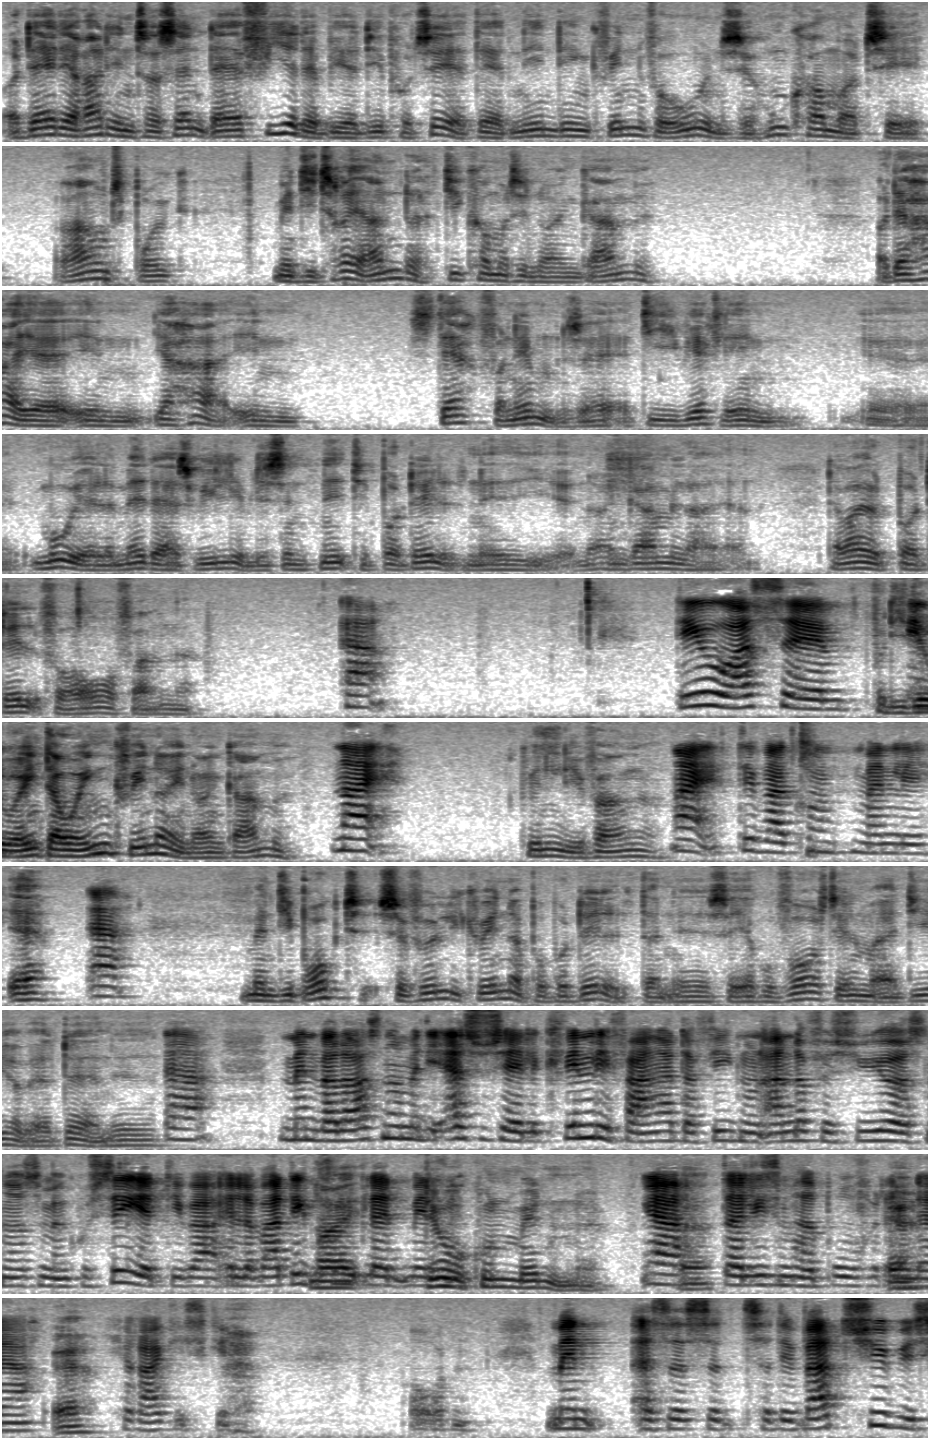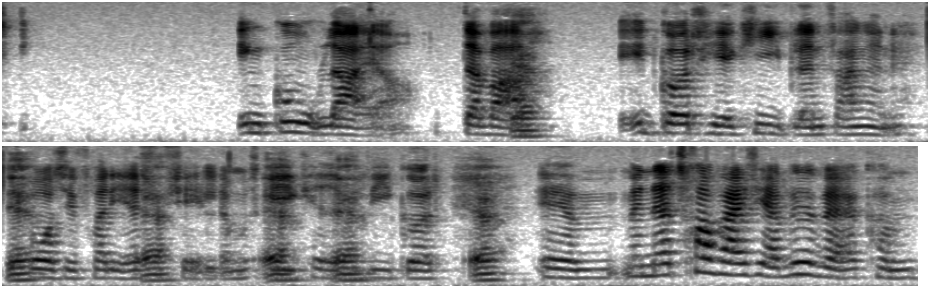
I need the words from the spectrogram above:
Og der er det ret interessant, der er fire, der bliver deporteret. Der den ene, det er en kvinde fra Odense. Hun kommer til Ravnsbryg, men de tre andre, de kommer til Nøgen Gamme. Og der har jeg en, jeg har en stærk fornemmelse af, at de virkelig en, øh, mod eller med deres vilje blev sendt ned til bordellet nede i øh, Nøgen Gamme-lejren. Der var jo et bordel for overfanger. Ja. Det er jo også... Øh, Fordi det en... var ingen, der var ingen kvinder i Nøgen Gamme. Nej. Kvindelige fanger. Nej, det var kun mandlige. Ja. ja. Men de brugte selvfølgelig kvinder på bordellet dernede, så jeg kunne forestille mig, at de har været dernede. Ja, men var der også noget med de asociale kvindelige fanger, der fik nogle andre forsyre og sådan noget, så man kunne se, at de var, eller var det kun Nej, blandt mændene? det var kun mændene. Ja, ja, der ligesom havde brug for den ja, der ja. hierarkiske orden. Men altså, så, så det var typisk en god lejr, der var et godt hierarki blandt fangerne, Ja. ja. bortset fra de asociale, der måske Ja, ikke havde ja. det lige godt. Ja. Øhm, men jeg tror faktisk, jeg er ved at være kommet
